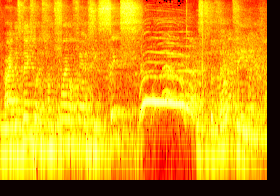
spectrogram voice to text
All right, this next one is from Final Fantasy VI. This is the Veldt theme.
